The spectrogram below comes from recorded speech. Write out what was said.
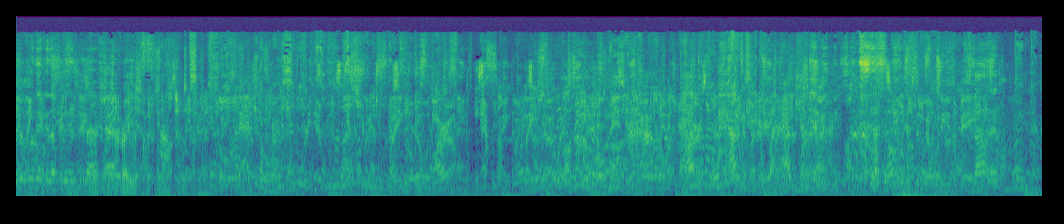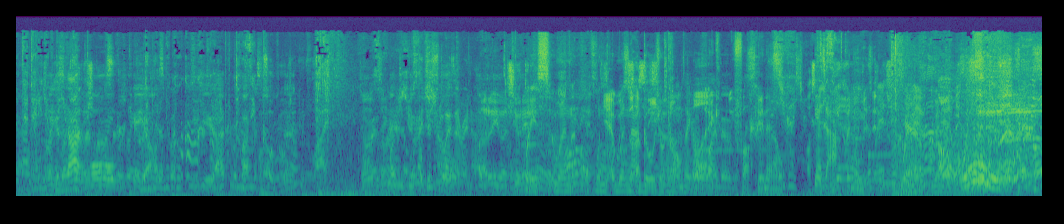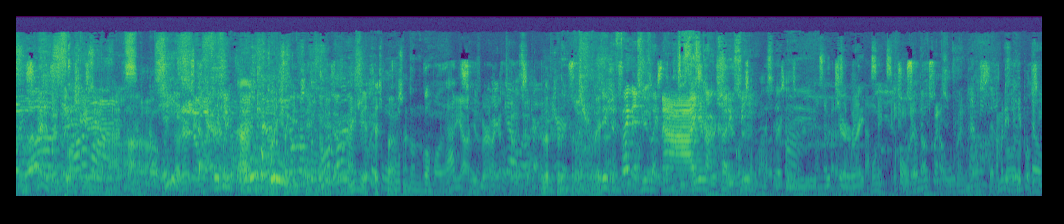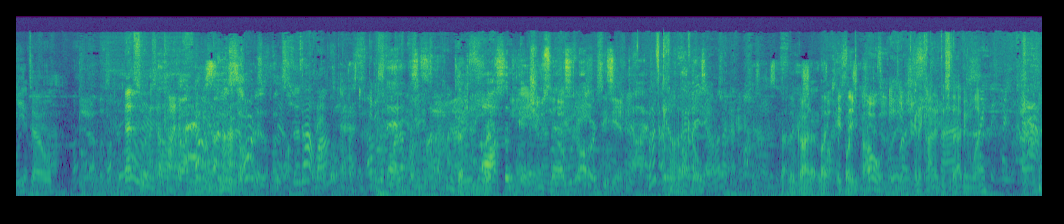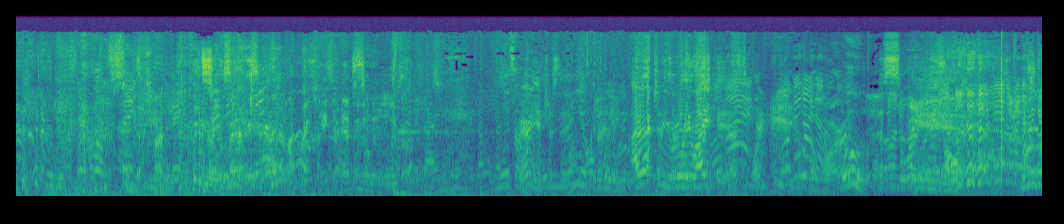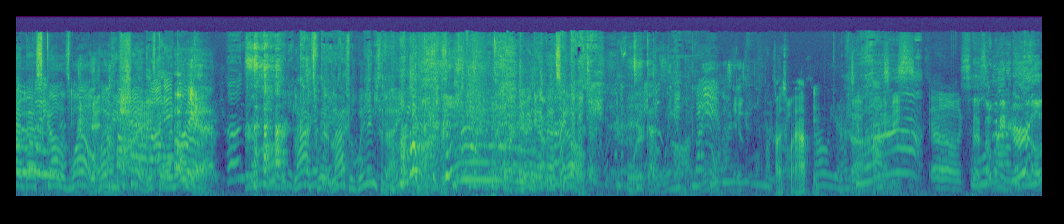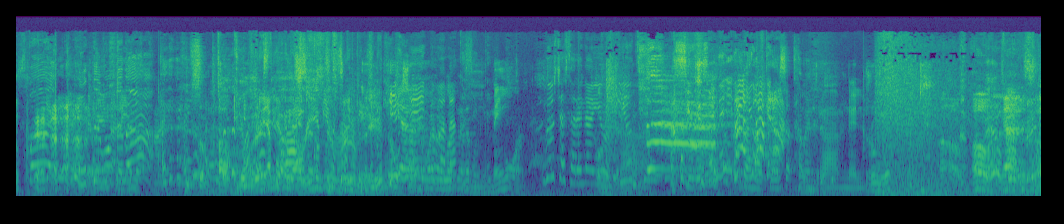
not, like it's not all over chaos, but you, you, I have to remind myself that as much as you I just realized that right now. When, it's, when, when, when that goes your contact, you're like, fucking hell, it's happening. We're, we're, we're fucking here, lads. Maybe a fifth person. Como danza. Looks a bit better Dude, the rich. fact that she was like, nah, you're not cutting me. How many people did Ito? That's kind of. Interesting. Awesome Well, that's kind of cool. That the guy that likes the body part. In a kind of disturbing way. Interesting. Very interesting. I actually really like it. That's one Ooh. You didn't get a best girl as well. Holy shit, what's going on oh, here? Lads, we're, lads, we're winning today. you didn't get best girl. I was quite happy. Economy. Uh, so many girls. so popular. Read the room, dude. メイン誤射されないよう気をつけて contra el rubio. Oh, yeah. This is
